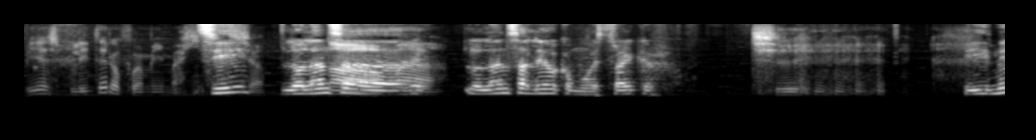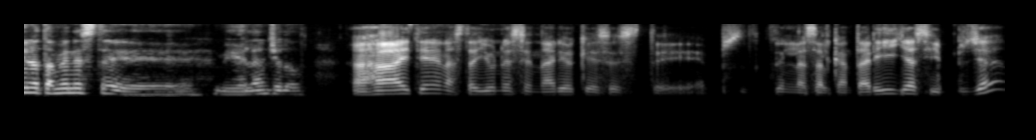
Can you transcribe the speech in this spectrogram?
¿Vi a Splinter o fue mi Sí, imaginación? lo lanza, No, eh, lo lanza Leo como striker. Sí. Y mira también este Miguel Ángelo. Ajá, y tienen hasta ahí un escenario que es este pues, en las alcantarillas y pues ya,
